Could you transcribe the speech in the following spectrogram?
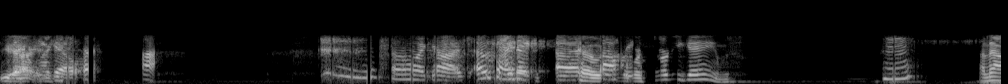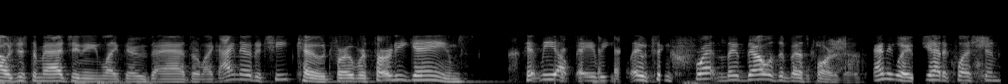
Yeah, There you go. oh my gosh. Okay, Uh, code Saucy. over thirty games. Hmm? And I was just imagining like those ads are like, I know the cheat code for over 30 games. Hit me up, baby. it's incredible. That was the best part of this. Anyways, you had a question.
